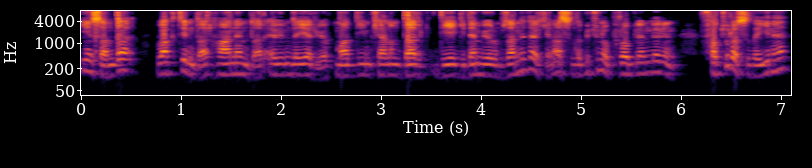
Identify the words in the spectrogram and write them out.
İnsanda vaktim dar, hanem dar, evimde yer yok, maddi imkanım dar diye gidemiyorum zannederken aslında bütün o problemlerin faturası da yine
